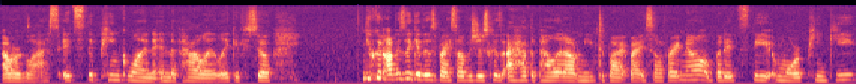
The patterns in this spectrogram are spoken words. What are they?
Hourglass. It's the pink one in the palette. Like if so, you can obviously get this by itself. It's just because I have the palette. I don't need to buy it by itself right now. But it's the more pinky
